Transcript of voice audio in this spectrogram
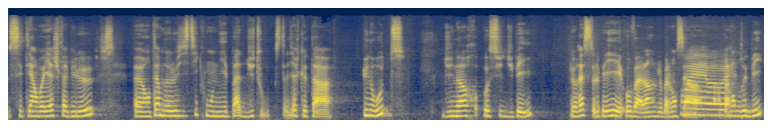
c'était un voyage fabuleux. en termes de logistique, on n'y est pas du tout. C'est-à-dire que tu as une route du nord au sud du pays le reste, le pays est ovale, hein. globalement, c'est un, ballon de rugby.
